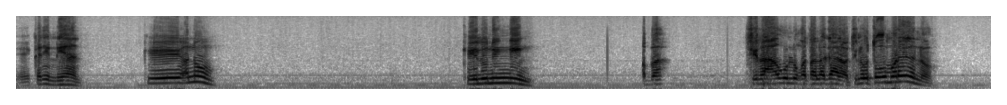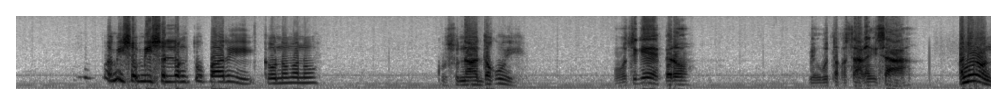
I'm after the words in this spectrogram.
Eh, kanino yan? Kay ano? Kay Luningning. Aba, siraulo ka talaga, no? Tinutuo mo rin, ano? Pamisa-misal lang to, pare. Ikaw naman, oh. Kursunada ko eh. Oo, sige, pero may utang ka sa akin isa, ha? Ano yun?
